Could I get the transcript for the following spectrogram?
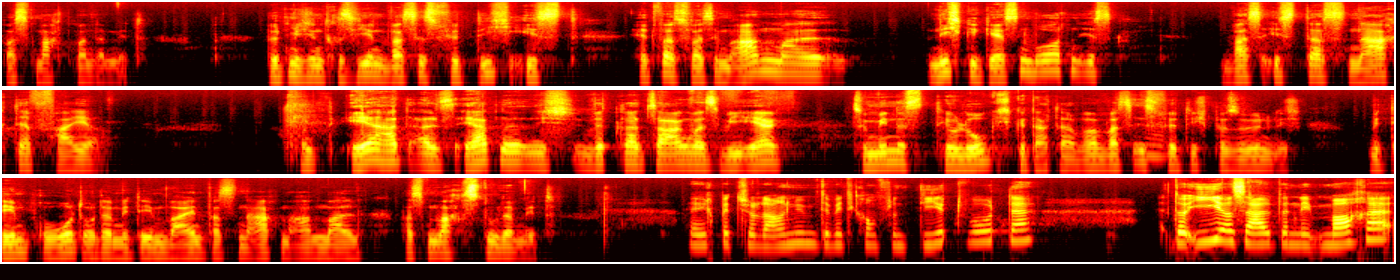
Was macht man damit? Würde mich interessieren, was es für dich ist, etwas, was im Abendmahl nicht gegessen worden ist, was ist das nach der Feier? Und er hat als, er hat eine, ich würde gerade sagen, was, wie er zumindest theologisch gedacht hat, aber was ist ja. für dich persönlich? Mit dem Brot oder mit dem Wein, was nach dem Abendmahl, was machst du damit? Ich bin schon lange nicht mehr damit konfrontiert worden. Da ich ja selber nicht mache,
